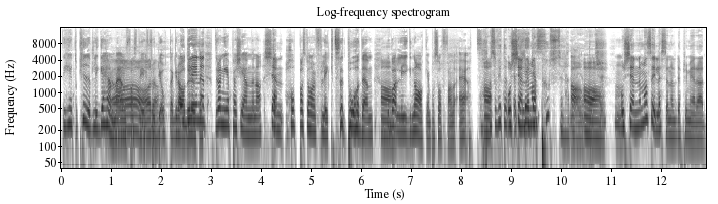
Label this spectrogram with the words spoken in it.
Det är helt okej att ligga hemma Ja, även fast det är då. 48 Och grader ute. att- Dra ner persiennerna, Känn- ho- hoppas du har en fläkt, sätt på den Ja. och bara ligg naken på soffan och ät. Ja. Alltså, vet du, Och känner lägga man- pussel hade Ja. jag gjort. Mm. Och känner man sig ledsen eller deprimerad,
